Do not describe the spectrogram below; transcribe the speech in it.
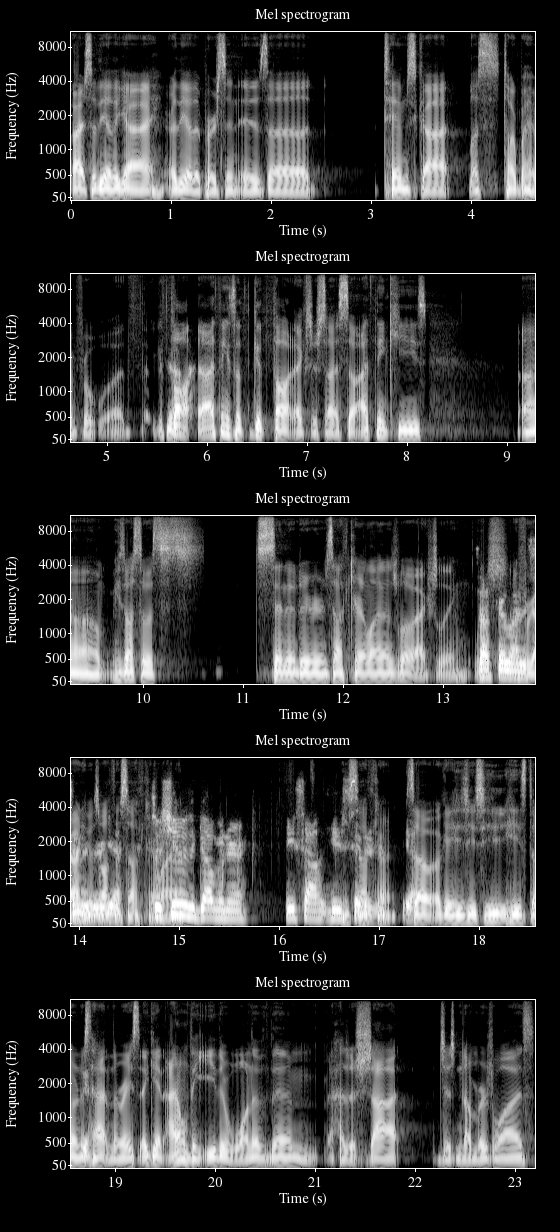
all right, so the other guy or the other person is uh Tim Scott. Let's talk about him for uh, th- thought. I think it's a good thought exercise. So I think he's um he's also a s- senator in South Carolina as well actually. South Carolina I forgot senator. he was off yeah. South So Carolina. she was a governor. He's South. He's, He's South senator. Carolina. Yeah. So okay, he's, he's he, he's thrown his hat in the race again. I don't think either one of them has a shot, just numbers wise.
